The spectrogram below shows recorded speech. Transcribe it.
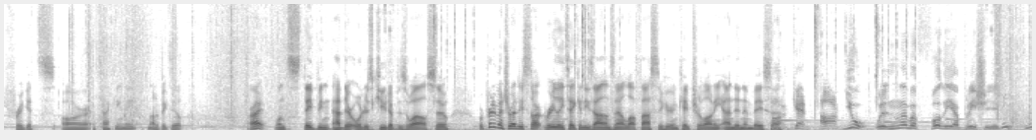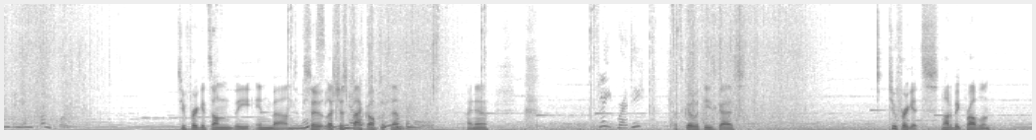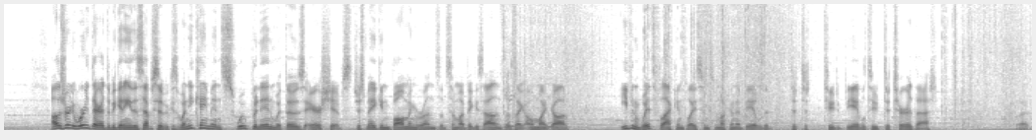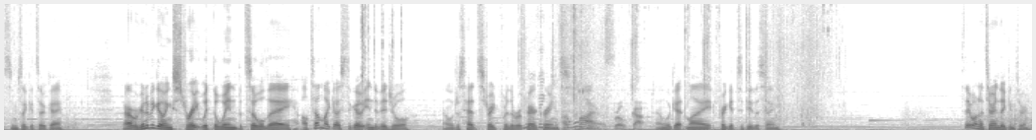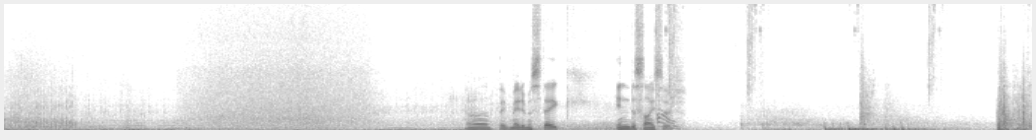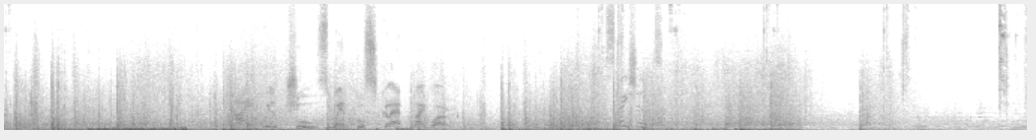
frigates are attacking me. Not a big deal. All right, once they've been had their orders queued up as well, so we're pretty much ready to start really taking these islands now a lot faster here in Cape Trelawney and in Enbesa. Forget art. You will never fully appreciate it. moving in convoy. Two frigates on the inbound, so let's just back off with them. I know. Fleet ready. Let's go with these guys. Two frigates, not a big problem. I was really worried there at the beginning of this episode because when he came in swooping in with those airships, just making bombing runs on some of my biggest islands, I was like, oh my god. Even with flak emplacements, I'm not going to be able to, to, to, to be able to deter that. But it seems like it's okay. Alright, we're going to be going straight with the wind, but so will they. I'll tell my guys to go individual, and we'll just head straight for the repair Moving cranes. A fire broke out. And we'll get my frigate to do the same. If they want to turn, they can turn. Uh, they've made a mistake. Indecisive. I will choose when to scrap my work.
